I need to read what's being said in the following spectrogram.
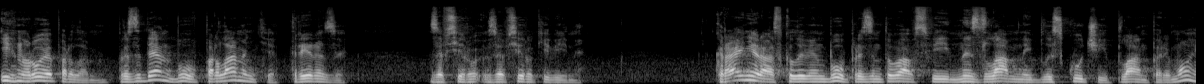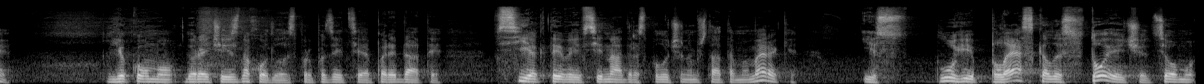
ігнорує парламент. Президент був в парламенті три рази за всі, за всі роки війни. Крайній раз, коли він був, презентував свій незламний блискучий план перемоги, в якому, до речі, і знаходилась пропозиція передати всі активи і всі надра Сполученим Штатам Америки, і слуги плескали стоячи цьому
